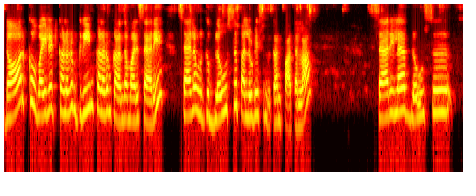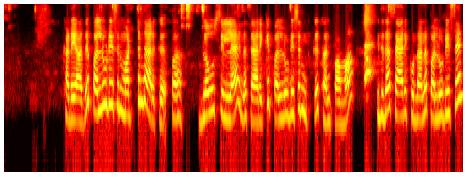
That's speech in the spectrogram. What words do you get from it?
டார்க் வைலட் கலரும் க்ரீன் கலரும் கலந்த மாதிரி சாரீ சாரில உங்களுக்கு ப்ளவுஸு பல்லுடேஸ் இருக்கான்னு பார்த்துடலாம் சாரில ப்ளவுஸு கிடையாது. பல்லு டிசைன் மட்டும்தான் இருக்கு. இப்போ பிளவுஸ் இல்லை இந்த சாரீக்கு பல்லு டிசைன் இருக்கு கன்ஃபார்மா இதுதான் சாரீக்கு உண்டான பல்லு டிசைன்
